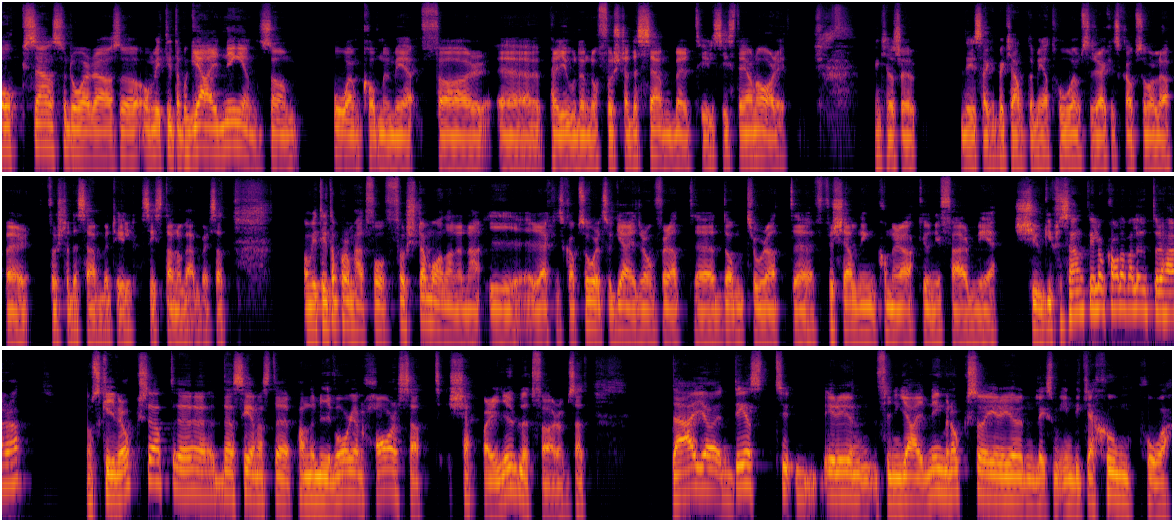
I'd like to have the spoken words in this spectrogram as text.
Och sen så då, alltså, om vi tittar på guidningen som H&M kommer med för eh, perioden då 1 december till sista januari. Men kanske, det är säkert bekanta med att H&M's räkenskapsår löper 1 december till sista november. Så om vi tittar på de här två första månaderna i räkenskapsåret så guidar de för att eh, de tror att eh, försäljningen kommer öka ungefär med 20% i lokala valutor. Här. De skriver också att eh, den senaste pandemivågen har satt käppar i hjulet för dem. Så att där jag, dels är det en fin guidning men också är det en liksom indikation på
